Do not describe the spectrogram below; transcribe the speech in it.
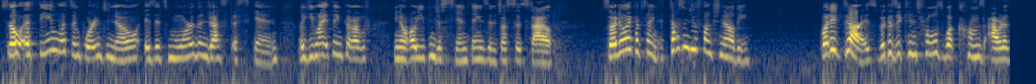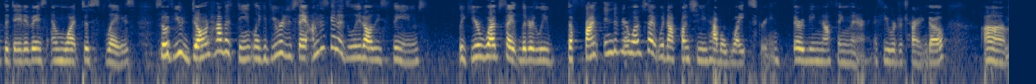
So a theme, what's important to know is it's more than just a skin. Like you might think of, you know, oh, you can just skin things and adjust the style. So I know I kept saying, it doesn't do functionality. But it does because it controls what comes out of the database and what displays. So if you don't have a theme, like if you were to say, I'm just going to delete all these themes, like your website literally, the front end of your website would not function. You'd have a white screen. There would be nothing there if you were to try and go. Um,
